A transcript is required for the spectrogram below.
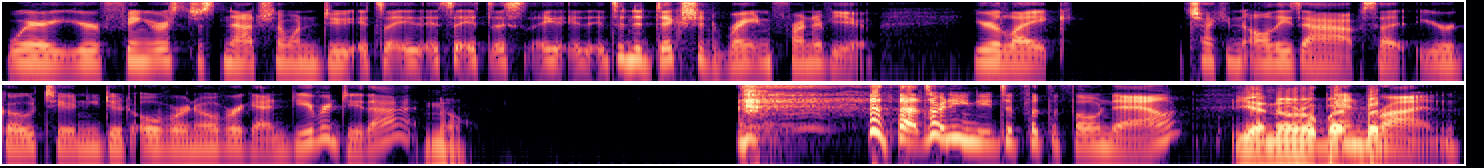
where your fingers just naturally want to do? It's it's it's it's an addiction right in front of you. You're like checking all these apps that you're go to, and you do it over and over again. Do you ever do that? no. That's when you need to put the phone down Yeah, no, no, but and but run.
